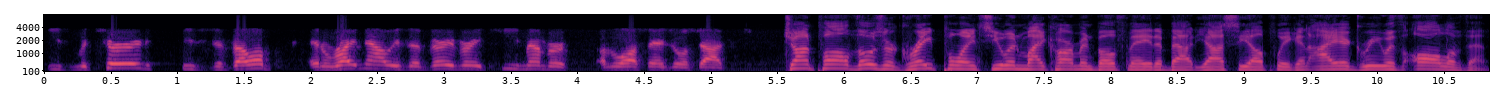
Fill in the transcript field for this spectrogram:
He's matured, he's developed, and right now he's a very, very key member of the Los Angeles Dodgers. Jon Paul, those are great points you and Mike Harmon both made about Yasiel Puig, and I agree with all of them.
